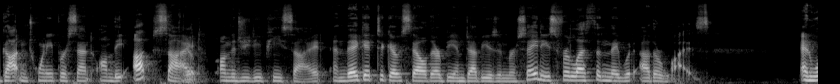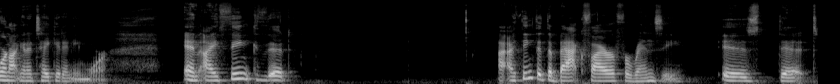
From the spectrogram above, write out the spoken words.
gotten 20% on the upside yep. on the GDP side, and they get to go sell their BMWs and Mercedes for less than they would otherwise. And we're not going to take it anymore. And I think that I think that the backfire for Renzi is that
